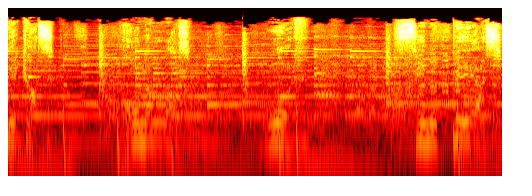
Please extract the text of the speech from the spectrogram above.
ديكاس خونا اللاس وولف. سينو بياس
